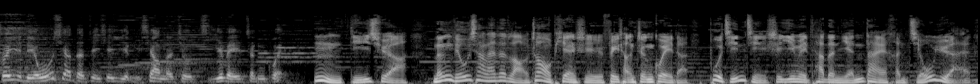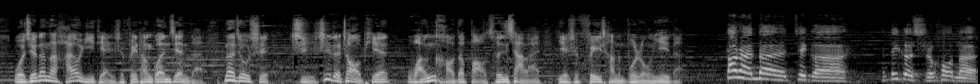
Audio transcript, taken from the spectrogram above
所以留下的这些影像呢就极为珍贵。嗯，的确啊，能留下来的老照片是非常珍贵的，不仅仅是因为它的年代很久远，我觉得呢还有一点是非常关键的，那就是纸质的照片完好的保存下来也是非常的不容易的。当然呢，这个那个时候呢，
